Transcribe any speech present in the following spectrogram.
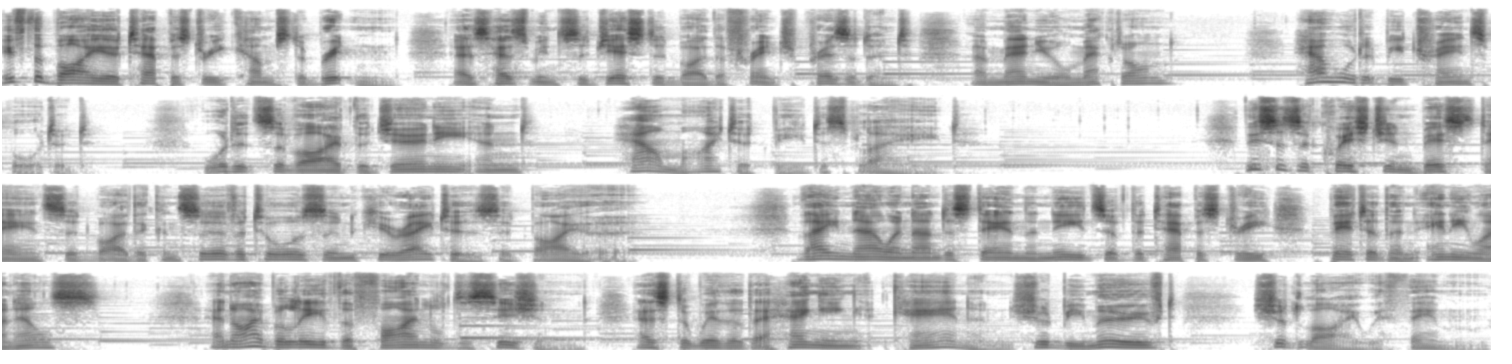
If the Bayeux tapestry comes to Britain, as has been suggested by the French President Emmanuel Macron, how would it be transported? Would it survive the journey and how might it be displayed? This is a question best answered by the conservators and curators at Bayeux. They know and understand the needs of the tapestry better than anyone else, and I believe the final decision as to whether the hanging can and should be moved should lie with them.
